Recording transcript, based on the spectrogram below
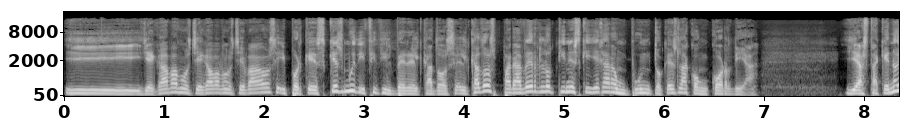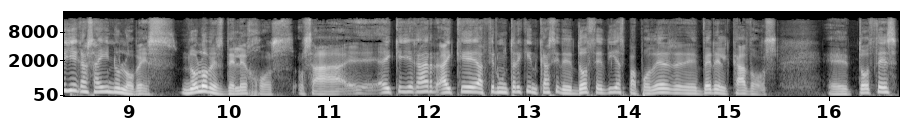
Y llegábamos, llegábamos, llegábamos, y porque es que es muy difícil ver el K2. El K2 para verlo tienes que llegar a un punto, que es la Concordia. Y hasta que no llegas ahí no lo ves, no lo ves de lejos. O sea, eh, hay que llegar, hay que hacer un trekking casi de 12 días para poder eh, ver el K2. entonces,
